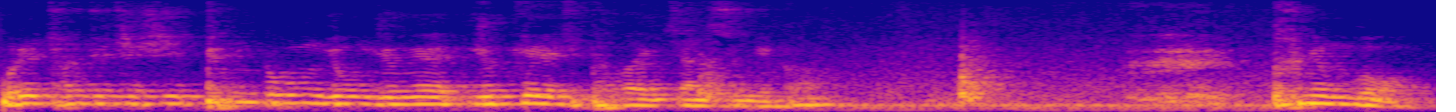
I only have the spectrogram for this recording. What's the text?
우리 전주시시 평동종 중에 6개의 지파가 있지 않습니까? 판영고,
